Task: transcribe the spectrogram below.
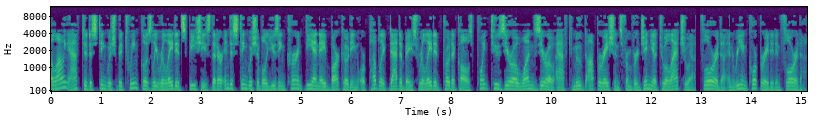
allowing AFT to distinguish between closely related species that are indistinguishable using current DNA barcoding or public database related protocols. 2010 AFT moved operations from Virginia to Alachua, Florida and reincorporated in Florida.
